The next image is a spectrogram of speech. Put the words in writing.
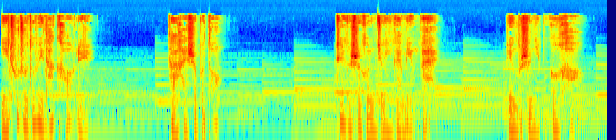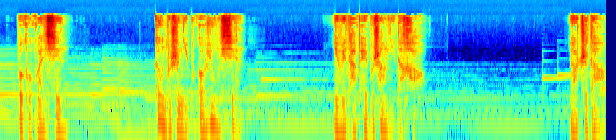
你处处都为他考虑，他还是不懂。这个时候你就应该明白，并不是你不够好，不够关心，更不是你不够用心，因为他配不上你的好。要知道，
